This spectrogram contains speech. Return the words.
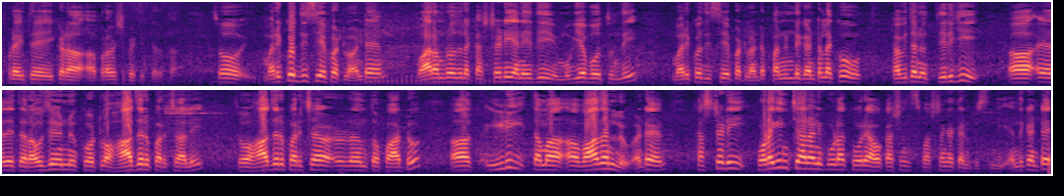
ఎప్పుడైతే ఇక్కడ ప్రవేశపెట్టిన తర్వాత. సో మరికొద్ది సేపట్లో అంటే వారం రోజుల కస్టడీ అనేది ముగియబోతుంది. మరికొద్ది సేపట్లో అంటే పన్నెండు గంటలకు కవితను తిరిగి ఏదైతే రౌజేన్ కోర్టులో హాజరుపరచాలి. సో హాజరుపరచడంతో పాటు ఈడీ తమ వాదనలు అంటే కస్టడీ పొడిగించాలని కూడా కోరే అవకాశం స్పష్టంగా కనిపిస్తుంది. ఎందుకంటే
